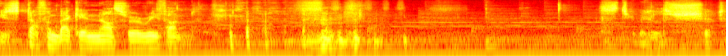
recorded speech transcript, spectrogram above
You stuff them back in and ask for a refund. Stupid little shit.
